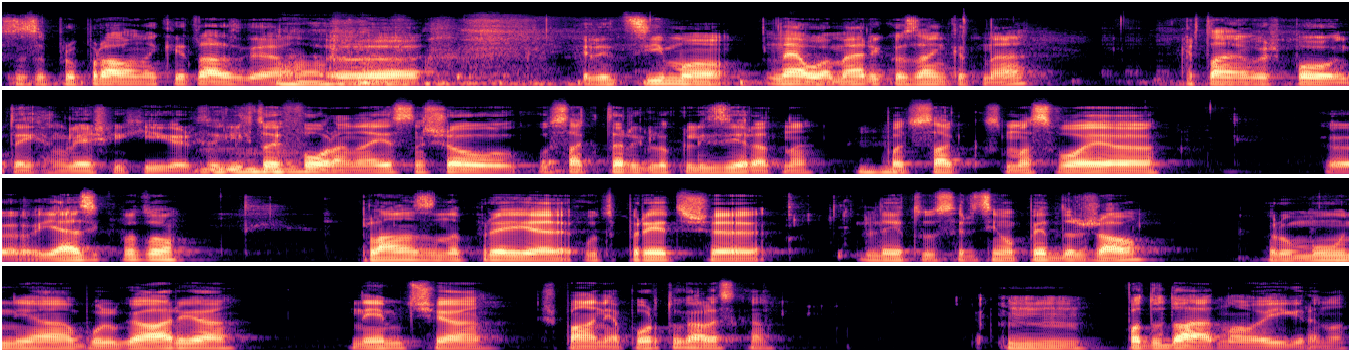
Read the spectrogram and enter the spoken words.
Sem se pripravil na kaj tasga. Ja. Uh, recimo, ne v Ameriko zaenkrat ne, ker tam je več poln teh angliških iger. Mm -hmm. To je fora, ne. jaz sem šel vsak trg lokalizirati, mm -hmm. pač vsak ima svoj uh, uh, jezik pa to. Plan za naprej je odpreti še letos recimo pet držav. Romunija, Bolgarija, Nemčija, Španija, Portugalska. Mm, pa dodajati nove igre. No.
